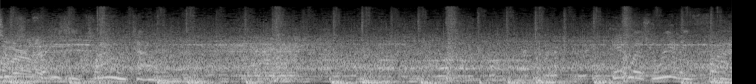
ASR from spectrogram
too early. Crazy clown tower. It was really fun.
